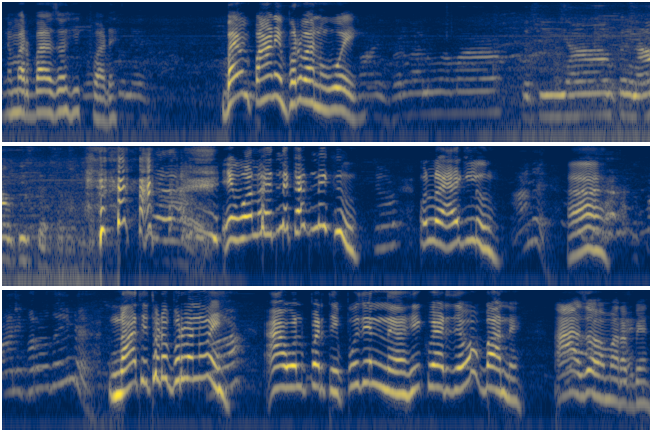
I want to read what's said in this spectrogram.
ને મારા બા જો શીખવાડે. ભાઈ એમ પાણી ભરવાનું હોય. એ ઓલો એટલે કાઢ નાખ્યું. ઓલો આગલું. હા. નાથી થોડું ભરવાનું હોય. આ ઓલ પરથી પૂજીને શીખવાડ જેવો બાને. આ જો અમારા બેન.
